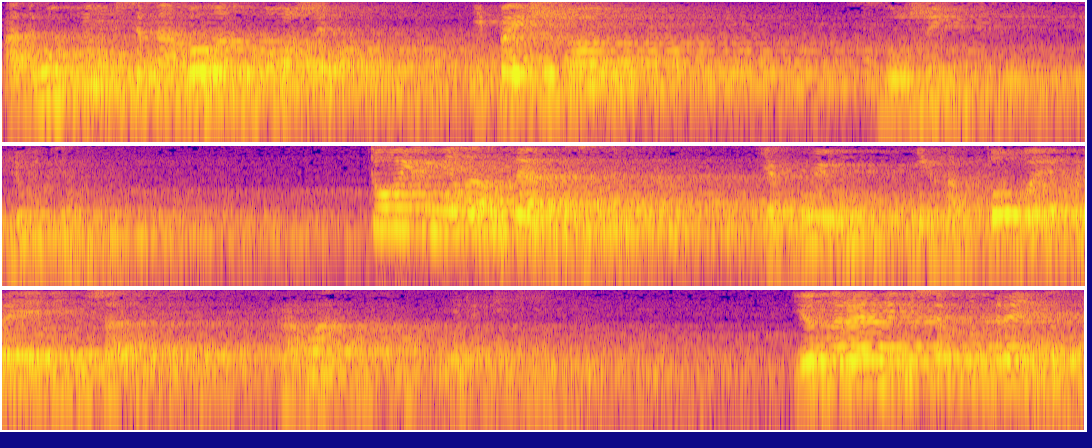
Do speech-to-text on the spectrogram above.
адгукнуўся на голас Божы і пайшоў служыць людзям тою міласэрнасцю, якую не гатовае праявіць часта грамадства нерэлігійна. Ён нарадзіўся у Трэмеле,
